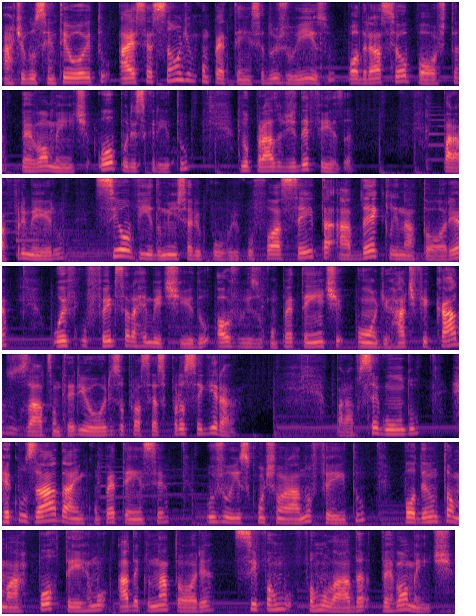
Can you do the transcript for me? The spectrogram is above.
Artigo 108. A exceção de incompetência do juízo poderá ser oposta, verbalmente ou por escrito, no prazo de defesa, Parágrafo 1. Se ouvido o Ministério Público for aceita a declinatória, o feito será remetido ao juízo competente, onde, ratificados os atos anteriores, o processo prosseguirá. Parágrafo 2. Recusada a incompetência, o juiz continuará no feito, podendo tomar por termo a declinatória, se formulada verbalmente.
